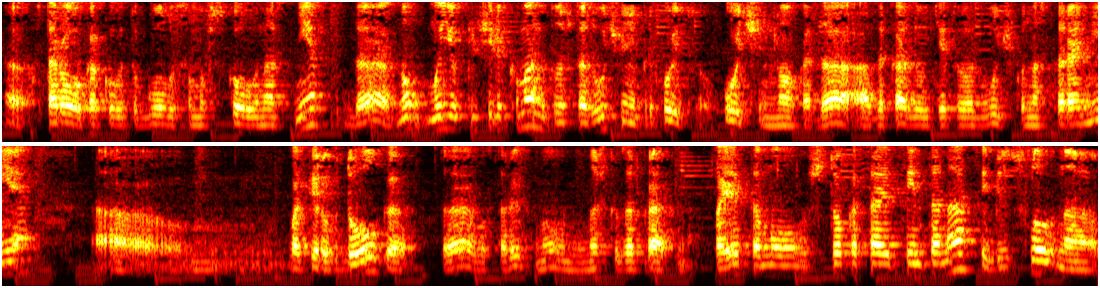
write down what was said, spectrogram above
второго какого-то голоса мужского у нас нет, да, но мы ее включили в команду, потому что озвучивание приходит очень много, да, а заказывать эту озвучку на стороне, а, во-первых, долго, да, во-вторых, ну, немножко затратно. Поэтому, что касается интонации, безусловно,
